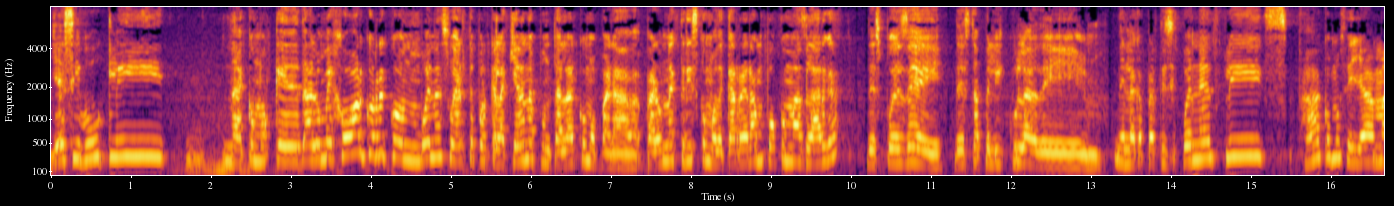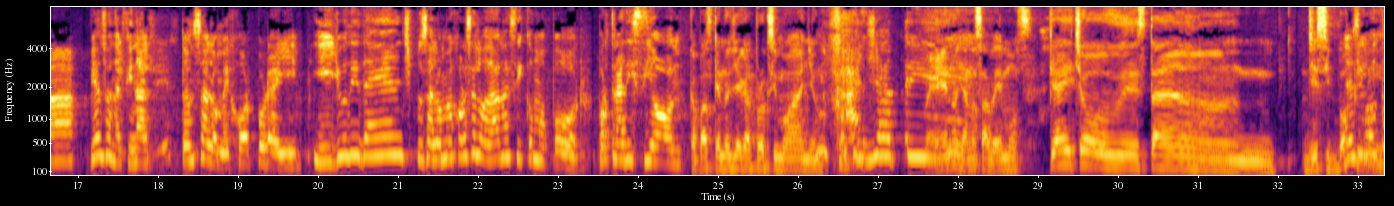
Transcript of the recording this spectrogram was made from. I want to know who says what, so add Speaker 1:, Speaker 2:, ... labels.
Speaker 1: Jesse Buckley, como que a lo mejor corre con buena suerte porque la quieren apuntalar como para, para una actriz como de carrera un poco más larga. Después de, de esta película de, en la que participó en Netflix, ah, ¿cómo se llama? Pienso en el final. Entonces a lo mejor por ahí. Y Judy Dench, pues a lo mejor se lo dan así como por, por tradición.
Speaker 2: Capaz que no llega el próximo año.
Speaker 1: Cállate.
Speaker 2: Bueno, ya no sabemos. ¿Qué ha hecho esta Jessie Buckley?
